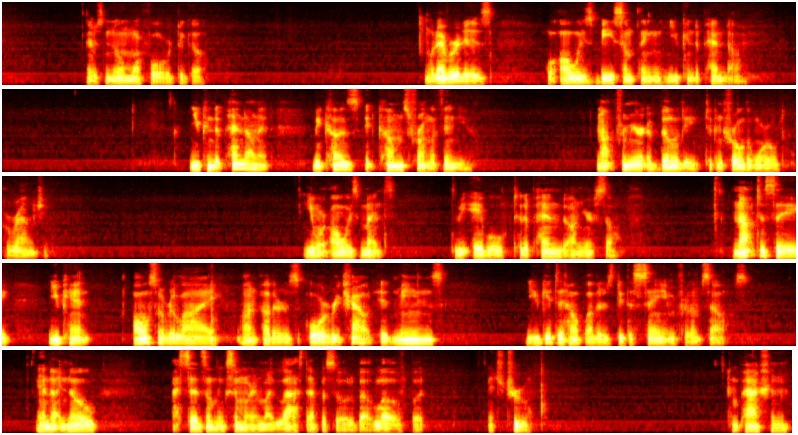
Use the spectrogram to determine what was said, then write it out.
there's no more forward to go whatever it is, will always be something you can depend on. You can depend on it because it comes from within you, not from your ability to control the world around you. You are always meant to be able to depend on yourself. Not to say you can't also rely on others or reach out, it means you get to help others do the same for themselves. And I know I said something similar in my last episode about love, but it's true. Compassion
